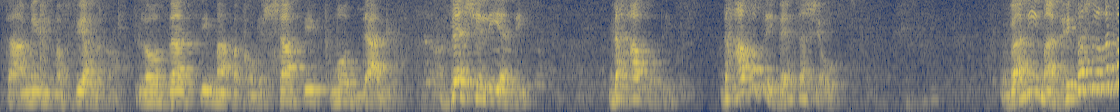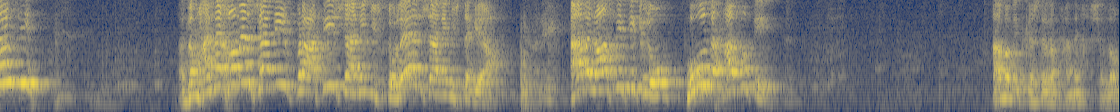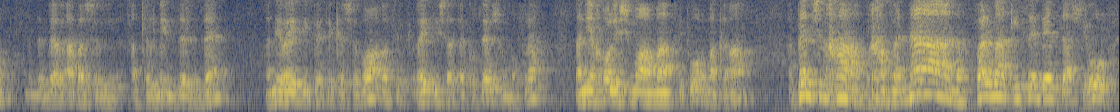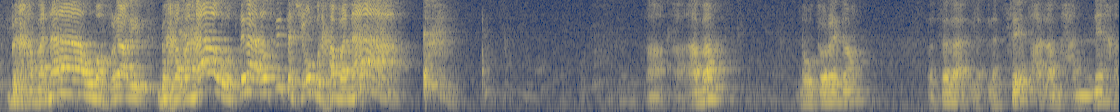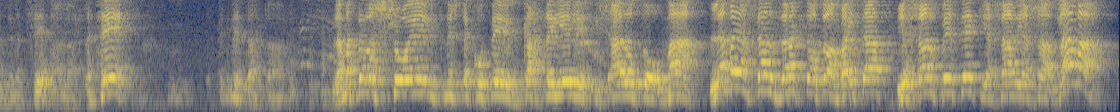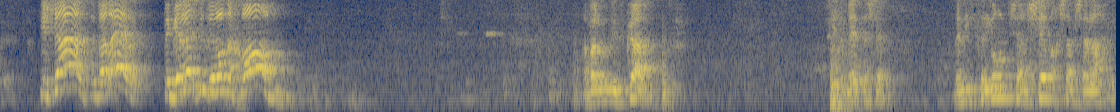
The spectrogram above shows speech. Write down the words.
תאמין לי, מבטיח לך, לא זזתי מהמקום, ישבתי כמו דג. זה שלידי דחף אותי, דחף אותי באמצע השיעור. ואני, מהדחיפה שלו נפלתי. אז המחנך אומר שאני הפרעתי, שאני משתולל, שאני משתגע. אבל לא עשיתי כלום, הוא דחף אותי. אבא מתקשר למחנך, שלום, מדבר אבא של התלמיד זה וזה, אני ראיתי פתק השבוע, ראיתי שאתה כותב שהוא מפריע, אני יכול לשמוע מה הסיפור, מה קרה? הבן שלך בכוונה נפל מהכיסא באמצע השיעור, בכוונה הוא מפריע לי, בכוונה הוא רוצה להרוס לי את השיעור, בכוונה. האבא באותו רגע רצה לצאת על המחנך הזה, לצאת עליו, לצאת! תגיד לי, אתה, אתה... למה אתה לא שואל לפני שאתה כותב? קח את הילד, תשאל אותו, מה? למה ישר זרקת אותו הביתה, ישר פתק, ישר ישר? למה? תשאל, תברר, תגלה שזה לא נכון. אבל הוא נזכר שזה מאת השם. זה ניסיון שהשם עכשיו שלח לי.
